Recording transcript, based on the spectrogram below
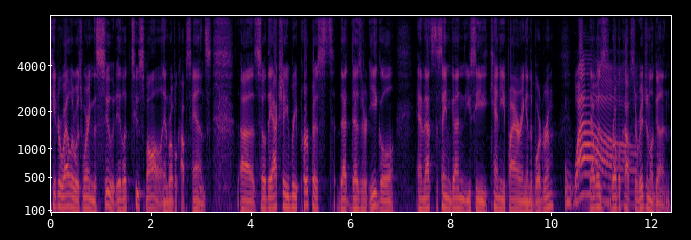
Peter Weller was wearing the suit. It looked too small in RoboCop's hands, uh, so they actually repurposed that Desert Eagle, and that's the same gun you see Kenny firing in the boardroom. Wow. That was RoboCop's original gun.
